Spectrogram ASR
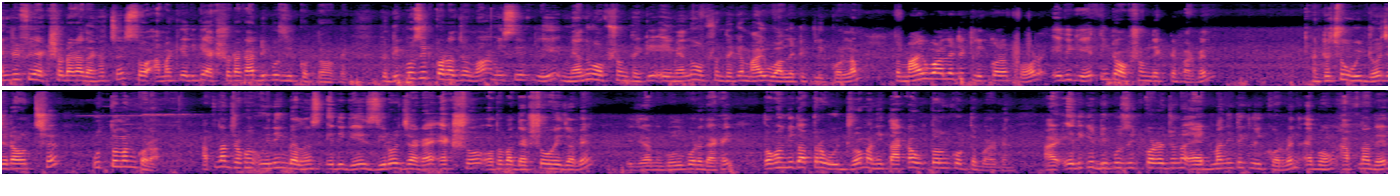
এন্ট্রি ফি একশো টাকা দেখাচ্ছে সো আমাকে এদিকে একশো টাকা ডিপোজিট করতে হবে। তো ডিপোজিট করার জন্য আমি সিম্পলি মেনু অপশন থেকে, এই মেনু অপশন থেকে মাই ওয়ালেটে ক্লিক করলাম। তো মাই ওয়ালেটে ক্লিক করার পর এদিকে তিনটা অপশন দেখতে পারবেন। একটা হচ্ছে উইড্রো যেটা হচ্ছে উত্তোলন করা। আপনার যখন উইনিং ব্যালেন্স এদিকে জিরোর জায়গায় একশো অথবা দেড়শো হয়ে যাবে এই যে আমি গোল করে দেখাই, তখন কিন্তু আপনারা উইথড্র মানে টাকা উত্তোলন করতে পারবেন। আর এদিকে ডিপোজিট করার জন্য অ্যাড মানিতে ক্লিক করবেন এবং আপনাদের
